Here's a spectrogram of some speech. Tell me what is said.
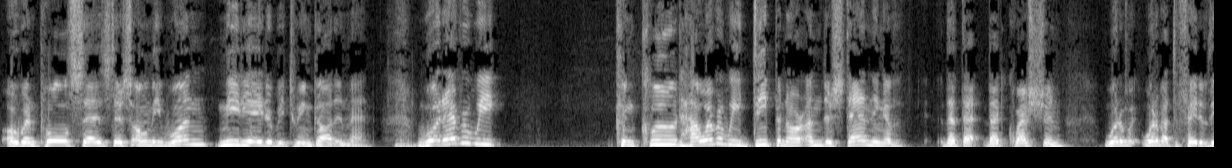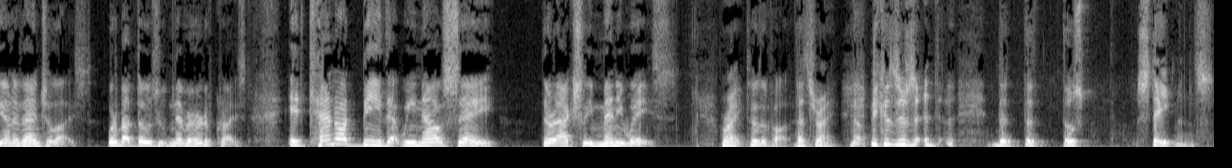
Or when Paul says, There's only one mediator between God and man. Whatever we conclude, however we deepen our understanding of that, that, that question, what, are we, what about the fate of the unevangelized? What about those who've never heard of Christ? It cannot be that we now say there are actually many ways Right. to the Father. That's right. No. Because there's uh, the, the those statements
